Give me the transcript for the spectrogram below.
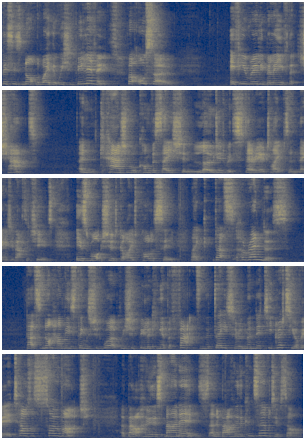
this is not the way that we should be living. But also, if you really believe that chat and casual conversation loaded with stereotypes and negative attitudes is what should guide policy. Like, that's horrendous. That's not how these things should work. We should be looking at the facts and the data and the nitty gritty of it. It tells us so much about who this man is and about who the Conservatives are.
